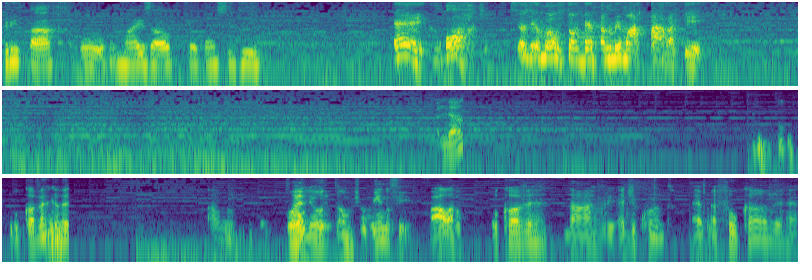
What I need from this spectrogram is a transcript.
gritar o mais alto que eu conseguir. Ei, Orc! Seus irmãos estão tentando me matar aqui! Aliás. O, o cover que eu. Alô? Oi? Alô, estamos te ouvindo, filho. Fala. O cover da árvore é de quanto? É, é full cover? É...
